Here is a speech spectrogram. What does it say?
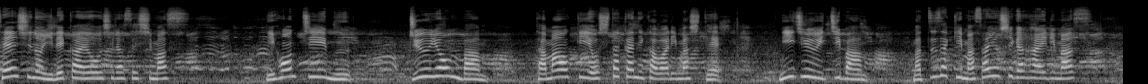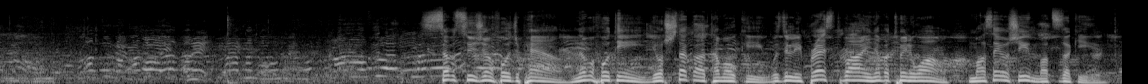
選手の入れ替えをお知らせします。日本チーム14番玉置義孝に代わりまして21番松崎正義が入ります Substitution for Japan. Number 14 Yoshitaka Tamaoki was replaced by Number 21 Masayoshi Matsuzaki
